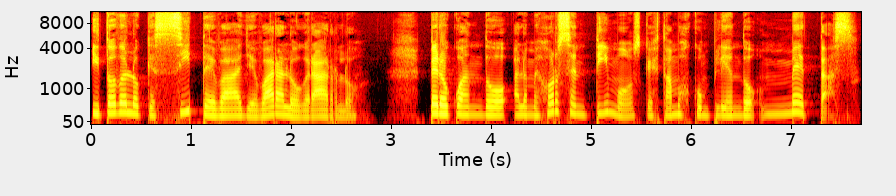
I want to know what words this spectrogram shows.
y todo lo que sí te va a llevar a lograrlo. Pero cuando a lo mejor sentimos que estamos cumpliendo metas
